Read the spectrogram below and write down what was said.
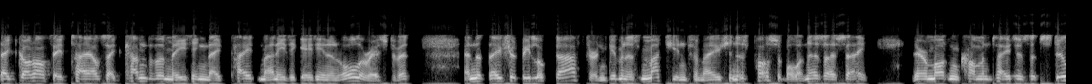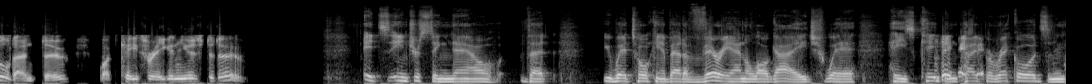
they'd got off their tails, they'd come to the meeting, they'd paid money to get in, and all the rest of it, and that they should be looked after and given as much information as possible. And as I say, there are modern commentators that still don't do what Keith Regan used to do. It's interesting now that we're talking about a very analog age where he's keeping paper records and,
